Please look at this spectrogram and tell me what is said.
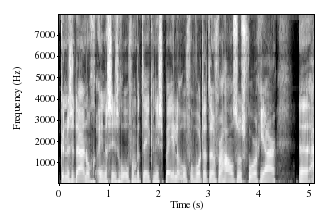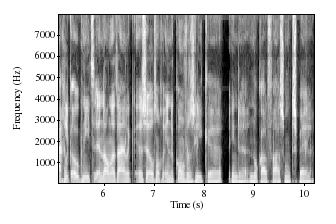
kunnen ze daar nog enigszins rol van betekenis spelen? Of wordt het een verhaal zoals vorig jaar? eigenlijk ook niet. En dan uiteindelijk zelfs nog in de Conference League in de knockout fase moeten spelen.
